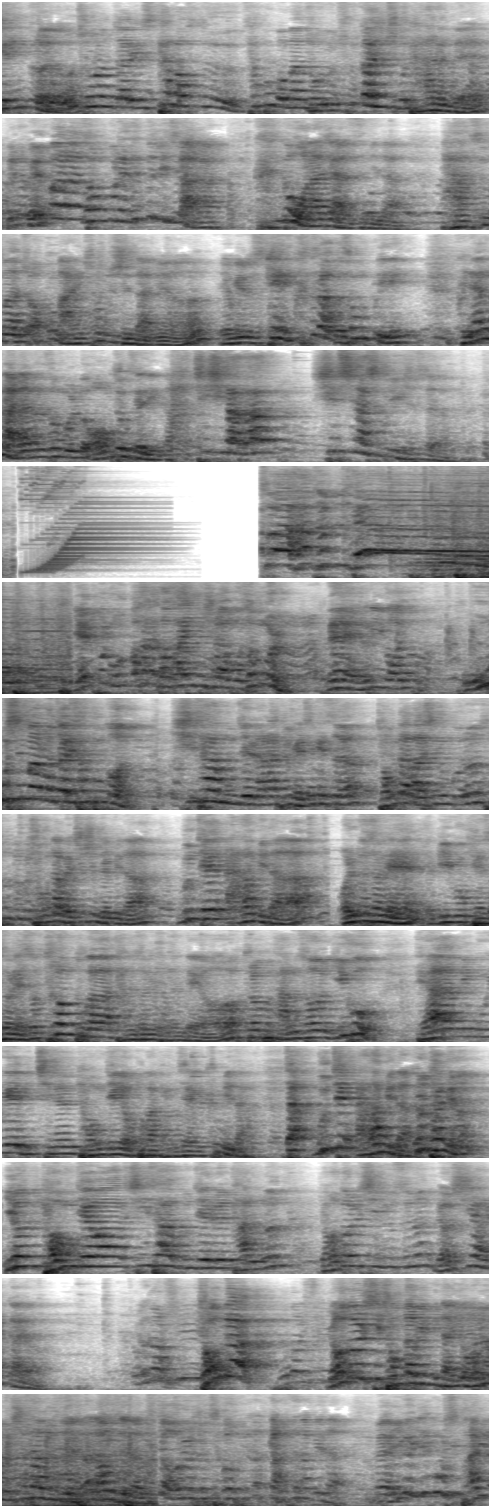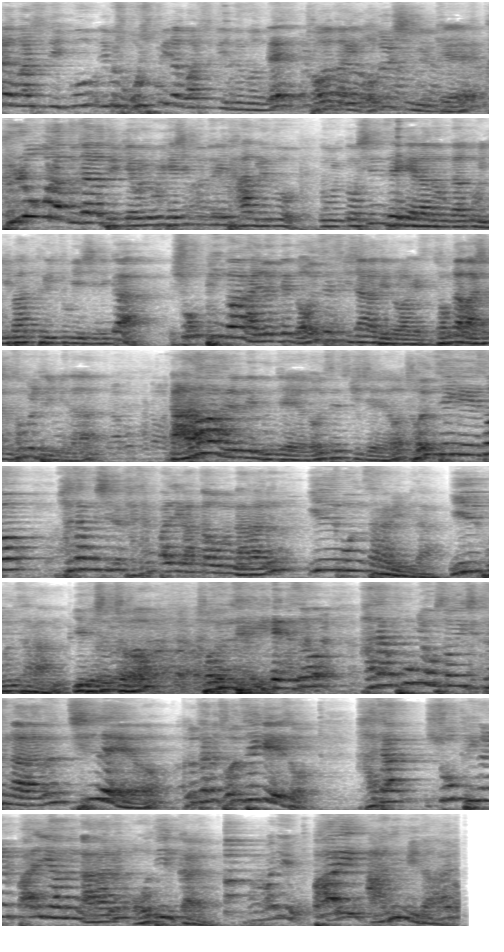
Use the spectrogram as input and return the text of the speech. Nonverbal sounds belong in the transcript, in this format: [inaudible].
제일 힘들어요. 5천원짜리 스타벅스 상품권만 줘도 춤까지 추고 다 하는데. 웬만한 성분에 흔들리질 않아. 큰 거 원하지 않습니다. 박수만 조금 많이 쳐주신다면, 여기도 스케일이 크더라고요, 선물이. 그냥 나가는 선물도 엄청 세니까. 치시다가 실신하신 분이 계셨어요. 함성 주세요! 예쁜 옷도 하나 더 사입으시라고 선물. 네, 여기 이거 50만 원짜리 상품권. 시사 문제를 하나 들면 괜찮겠어요? 정답 아시는 분은 손 들고 정답 외치시면 됩니다. 문제 나갑니다. 얼마 전에 미국 대선에서 트럼프가 당선이 됐는데요. 트럼프 당선 이후 대한민국에 미치는 경제 여파가 굉장히 큽니다. 자, 문제 나갑니다. 그렇다면 이런 경제와 시사 문제를 다루는 8시 뉴스는 몇 시에 할까요? 정답! 8시 정답입니다. 이 어려운 시사 문제. 아, 나오세요. 진짜 어려우셨죠? [laughs] 감사합니다. 네, 이거 7시 반이라고 할 수도 있고, 7시 50분이라고 할 수도 있는 건데, 정확하게 8시 이렇게. 글로벌한 문제 하나 드릴게요. 우리, 우리 계신 분들이 다 그래도 또, 또 신세계라던가 또 이마트 이쪽에 계시니까, 쇼핑과 관련된 넌센스 퀴즈 하나 드리도록 하겠습니다. 정답 아시는 분 선물 드립니다. 나라와 관련된 문제예요. 넌센스 퀴즈예요. 전 세계에서 화장실을 가장 빨리 갔다 오는 나라는 일본 사람입니다. 일본 사람. 이해되셨죠? 전 세계에서 가장 폭력성이 짙은 나라는 칠레예요. 그렇다면 전 세계에서 가장 쇼핑을 빨리 하는 나라는 어디일까요? 파리 아닙니다.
